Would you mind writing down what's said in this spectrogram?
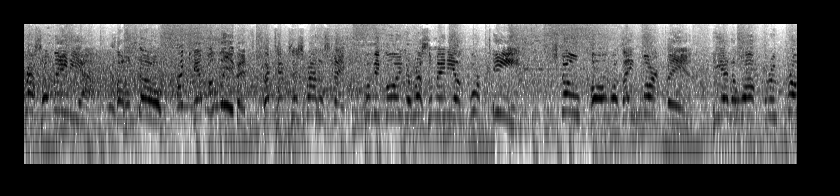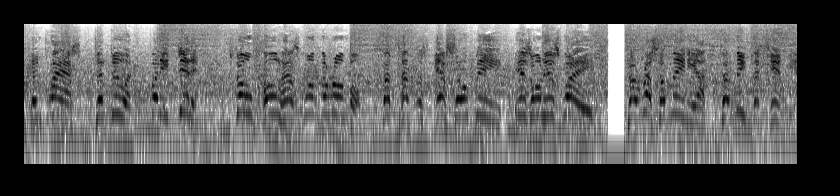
WrestleMania! Oh no! I can't believe it! The Texas Rattlesnake will be going to WrestleMania 14! Stone Cold was a marked man. He had to walk through broken glass to do it, but he did it! Stone Cold has won the Rumble! The toughest SOB is on his way to WrestleMania to meet the champion!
